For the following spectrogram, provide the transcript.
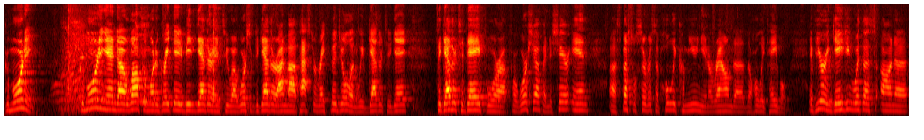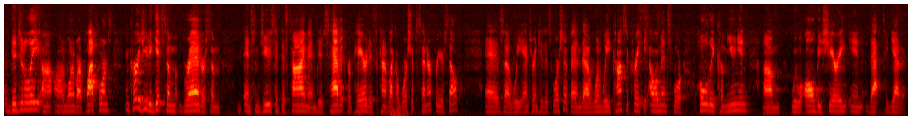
Good morning. Good morning and uh, welcome. What a great day to be together and to uh, worship together. I'm uh, Pastor Rafe Vigil, and we've gathered today, together today for, uh, for worship and to share in a special service of Holy Communion around uh, the Holy Table. If you're engaging with us on uh, digitally on one of our platforms, I encourage you to get some bread or some and some juice at this time and just have it prepared. It's kind of like a worship center for yourself as uh, we enter into this worship. And uh, when we consecrate the elements for Holy Communion, um, we will all be sharing in that together.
